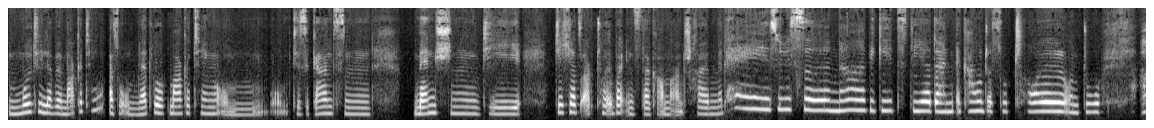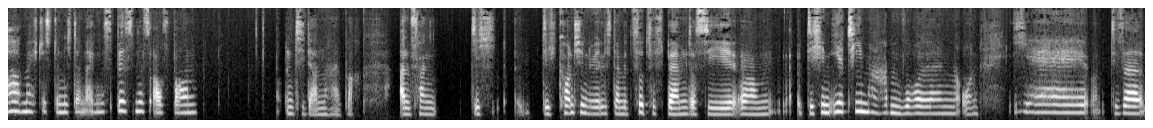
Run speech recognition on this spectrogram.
Multilevel Marketing, also um Network Marketing, um, um diese ganzen Menschen, die dich jetzt aktuell bei Instagram anschreiben mit, hey Süße, na, wie geht's dir? Dein Account ist so toll und du, oh, möchtest du nicht dein eigenes Business aufbauen? Und die dann einfach anfangen, dich, dich kontinuierlich damit zuzuspammen, dass sie ähm, dich in ihr Team haben wollen und yeah, und dieser,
